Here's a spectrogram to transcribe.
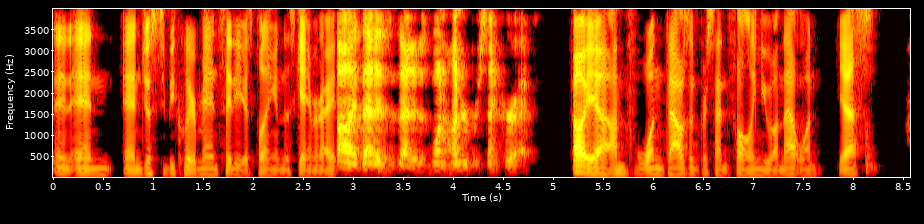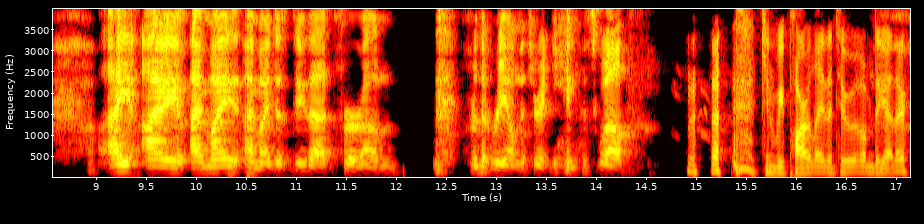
and and and just to be clear, Man City is playing in this game, right? Uh, that is that is one hundred percent correct. oh yeah, I'm one thousand percent following you on that one. Yes. I I I might I might just do that for um for the Real Madrid game as well. Can we parlay the two of them together?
